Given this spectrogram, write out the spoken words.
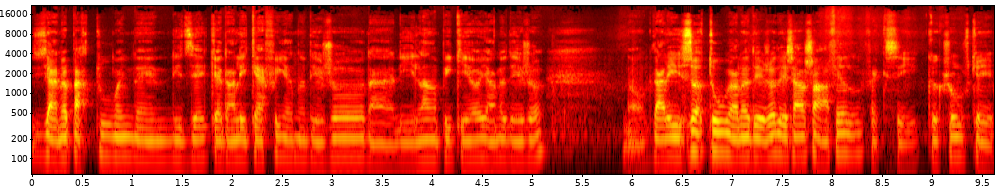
Il y en a partout, même dans, les que dans les cafés, il y en a déjà. Dans les lampes Ikea, il y en a déjà. Donc, dans les autos, il y en a déjà des charges sans fil. Fait que c'est quelque chose que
